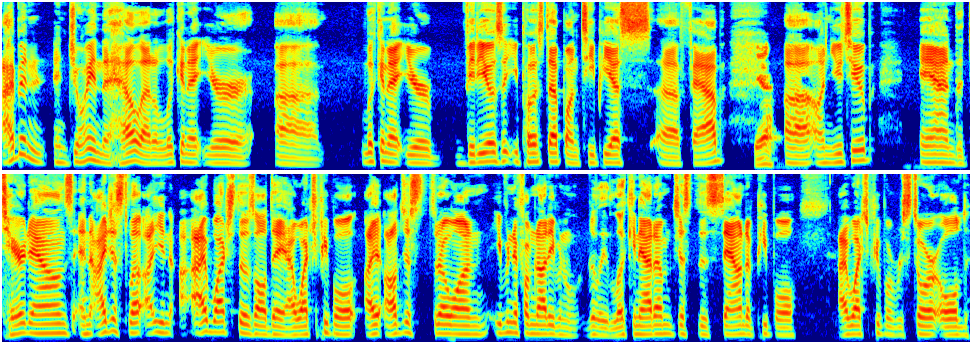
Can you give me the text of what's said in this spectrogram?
I've been enjoying the hell out of looking at your uh, looking at your videos that you post up on TPS uh, Fab Yeah. uh, on YouTube and the teardowns. And I just love, you know, I watch those all day. I watch people, I, I'll just throw on, even if I'm not even really looking at them, just the sound of people. I watch people restore old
